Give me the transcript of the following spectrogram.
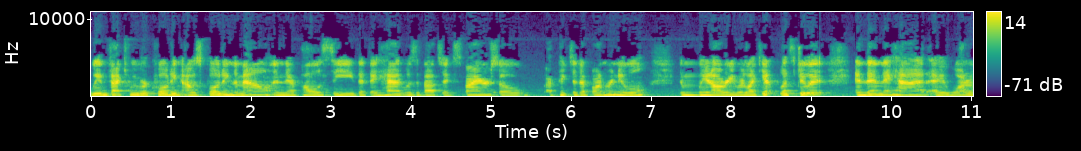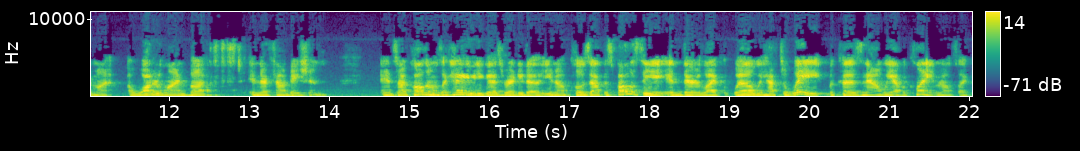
we, in fact, we were quoting, I was quoting them out and their policy that they had was about to expire. So I picked it up on renewal and we had already were like, yep, let's do it. And then they had a water line, a water line bust in their foundation. And so I called them. I was like, "Hey, are you guys ready to, you know, close out this policy?" And they're like, "Well, we have to wait because now we have a claim." And I was like,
